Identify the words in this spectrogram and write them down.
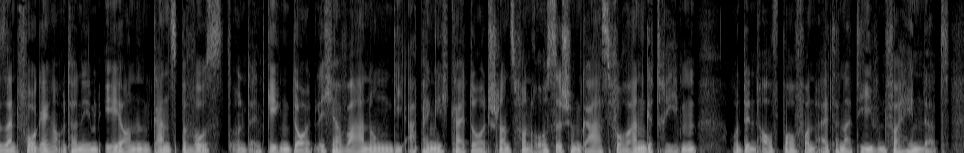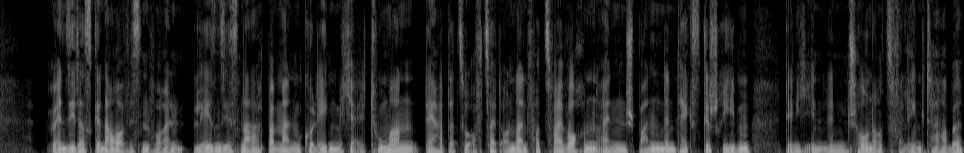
sein Vorgängerunternehmen E.ON ganz bewusst und entgegen deutlicher Warnungen die Abhängigkeit Deutschlands von russischem Gas vorangetrieben und den Aufbau von Alternativen verhindert. Wenn Sie das genauer wissen wollen, lesen Sie es nach bei meinem Kollegen Michael Thumann. Der hat dazu auf Zeit Online vor zwei Wochen einen spannenden Text geschrieben, den ich Ihnen in den Shownotes verlinkt habe.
